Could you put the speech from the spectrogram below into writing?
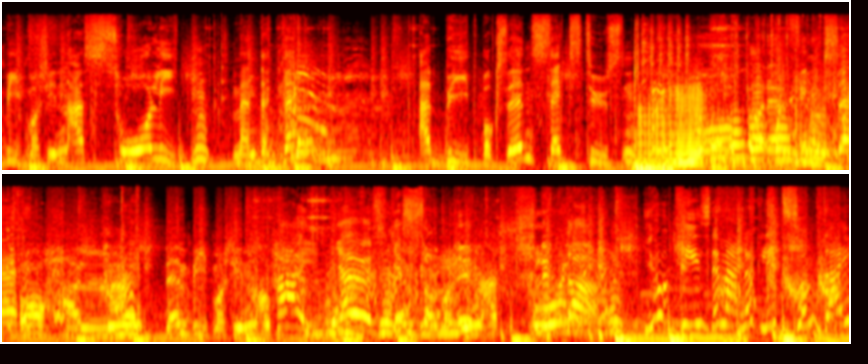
Beatmaskinen er så liten, men dette er beatboxeren 6000. Må bare fikse Å, hallo! Den beatmaskinen Hei, jeg høres ikke sånn ut. Slutt, da! Jo, Keys, dem er nok litt som deg,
